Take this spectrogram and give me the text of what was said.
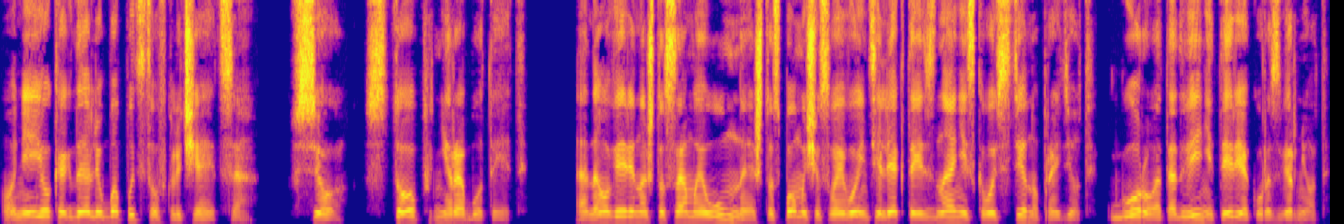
У нее, когда любопытство включается, все, стоп, не работает. Она уверена, что самое умное, что с помощью своего интеллекта и знаний сквозь стену пройдет, гору отодвинет и реку развернет.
